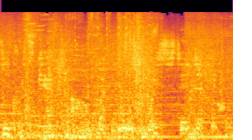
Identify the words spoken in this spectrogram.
Secrets kept our weapons wasted.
